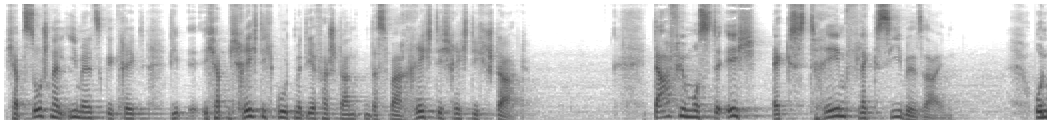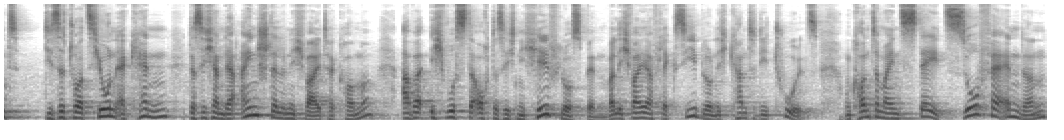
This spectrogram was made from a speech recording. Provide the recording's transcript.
Ich habe so schnell E-Mails gekriegt, die, ich habe mich richtig gut mit ihr verstanden, das war richtig, richtig stark. Dafür musste ich extrem flexibel sein und die Situation erkennen, dass ich an der einen Stelle nicht weiterkomme, aber ich wusste auch, dass ich nicht hilflos bin, weil ich war ja flexibel und ich kannte die Tools und konnte meinen State so verändern,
